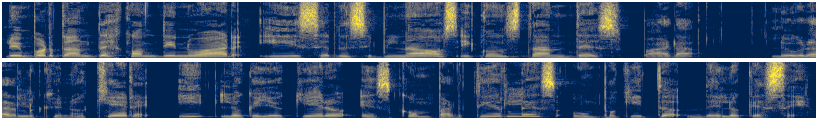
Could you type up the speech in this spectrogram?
Lo importante es continuar y ser disciplinados y constantes para lograr lo que uno quiere y lo que yo quiero es compartirles un poquito de lo que sé.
